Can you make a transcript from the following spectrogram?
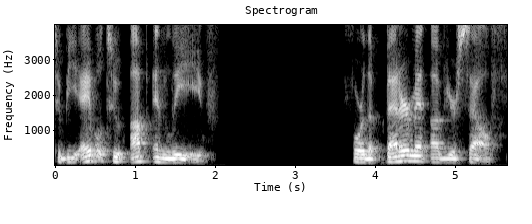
To be able to up and leave for the betterment of yourself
